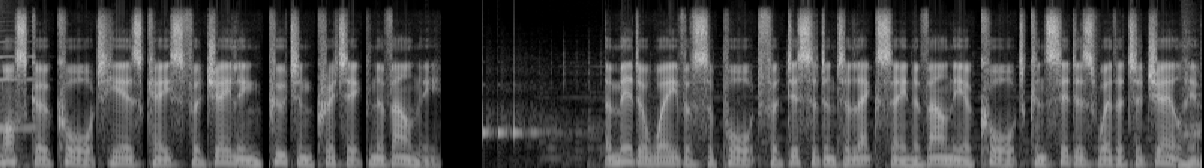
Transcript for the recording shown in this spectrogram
Moscow court hears case for jailing Putin critic Navalny. Amid a wave of support for dissident Alexei Navalny a court considers whether to jail him.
